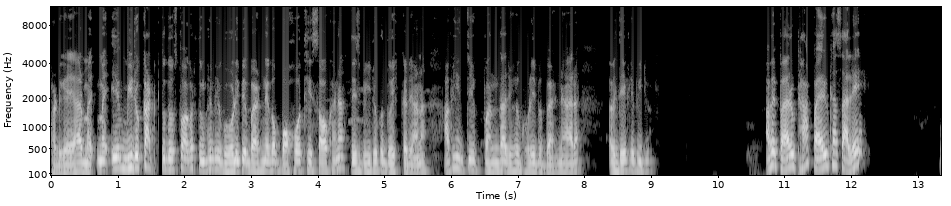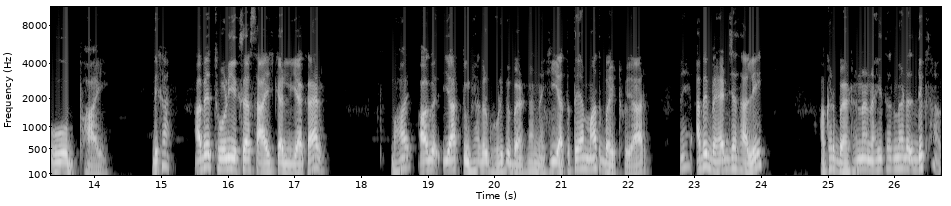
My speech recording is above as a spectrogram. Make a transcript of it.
फट गया यार। मैं मैं एक वीडियो काट तो दोस्तों, अगर तुम्हें भी घोड़ी पे बैठने का बहुत ही शौक है ना तो इस वीडियो को देख कर जाना। अभी एक बंदा जो है घोड़ी पे बैठने आ रहा है। अभी देख ले वीडियो। अबे, पैर उठा पैर उठा साले। ओ भाई, देखा? अबे थोड़ी एक्सरसाइज कर लिया कर। भाई अगर यार तुम्हें अगर घोड़ी पे बैठना नहीं आता तो यार मत बैठो यार। नहीं, अबे बैठ जा साली। अगर बैठना नहीं था तो मैं, देखा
